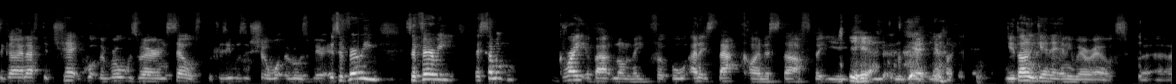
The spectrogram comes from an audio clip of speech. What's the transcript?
to go and have to check what the rules were himself because he wasn't sure what the rules were. It's a very, it's a very, there's something great about non-league football, and it's that kind of stuff that you, Yeah. you get. You, you don't get it anywhere else. But uh,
